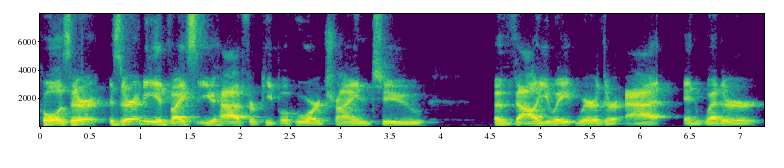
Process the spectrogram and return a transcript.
Cool. Is there is there any advice that you have for people who are trying to evaluate where they're at and whether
